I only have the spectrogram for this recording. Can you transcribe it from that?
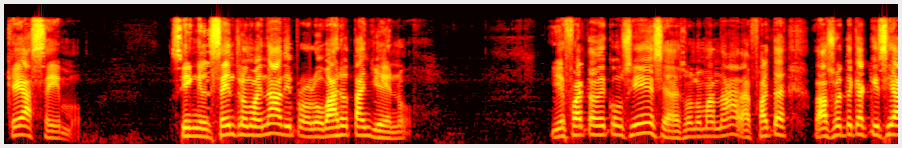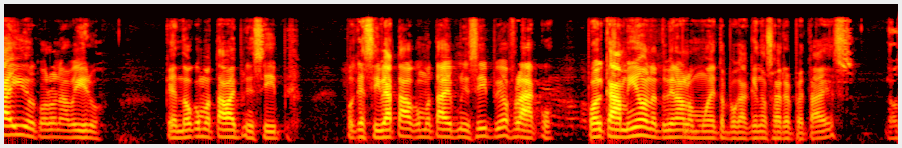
¿qué hacemos? Si en el centro no hay nadie, pero los barrios están llenos. Y es falta de conciencia, eso no es más nada. Falta la suerte que aquí se ha ido el coronavirus, que no como estaba al principio. Porque si hubiera estado como estaba al principio, flaco, por camiones tuvieran los muertos, porque aquí no se respeta eso. No,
